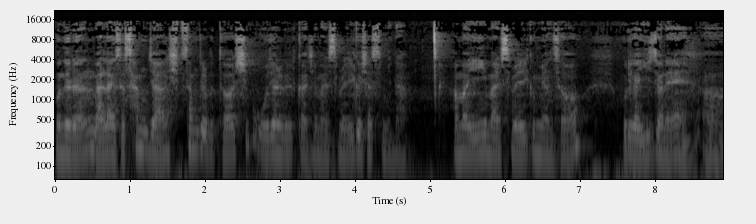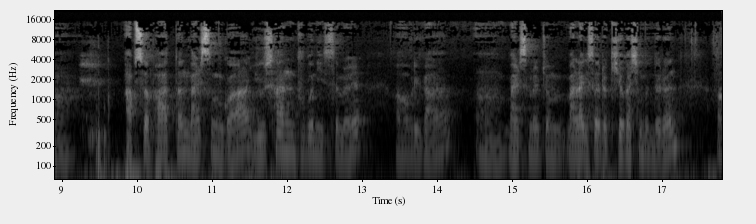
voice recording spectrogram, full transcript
오늘은 말라에서 3장 13절부터 15절까지 말씀을 읽으셨습니다. 아마 이 말씀을 읽으면서 우리가 이전에 어, 앞서 봤던 말씀과 유사한 부분이 있음을 어, 우리가 어, 말씀을 좀 말라기서를 기억하신 분들은 어,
